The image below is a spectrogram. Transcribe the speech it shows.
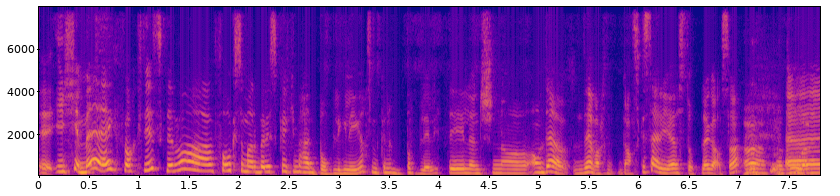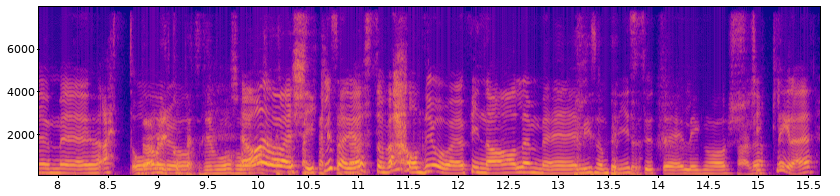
Ikke meg, faktisk. Det var folk som hadde bare skulle ha en bowlingliga, som kunne bowle litt i lunsjen. Og, og det, det var et ganske seriøst opplegg, altså. Ja. Eh, med ett år Det var litt kompetitivt også, Ja, det var skikkelig seriøst. Og vi hadde jo finale med liksom prisutdeling og skikkelig greier.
